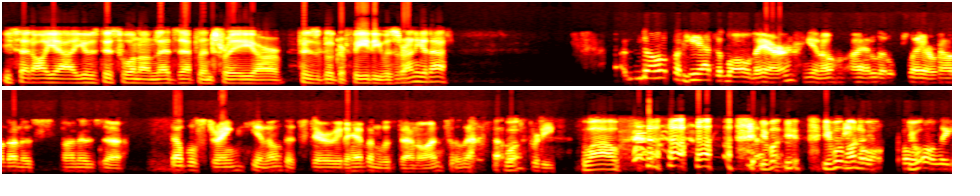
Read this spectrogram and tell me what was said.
he said, "Oh yeah, I used this one on Led Zeppelin three or Physical Graffiti"? Was there any of that? No, but he had them all there. You know, I had a little play around on his on his uh, double string. You know, that Stairway to Heaven was done on, so that, that was pretty. Wow, you, you, you wouldn't want to, you, holy,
